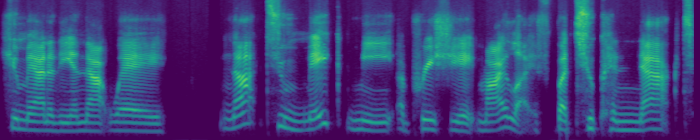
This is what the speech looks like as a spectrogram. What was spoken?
humanity in that way not to make me appreciate my life, but to connect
